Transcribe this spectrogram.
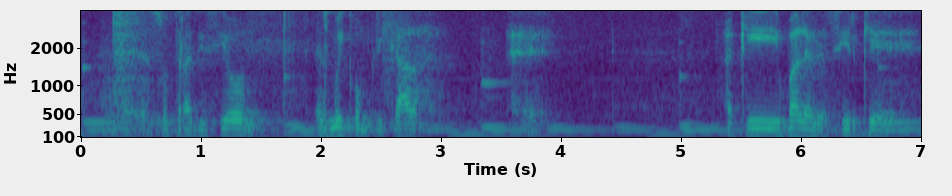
eh, su tradición es muy complicada. Eh, aquí vale decir que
